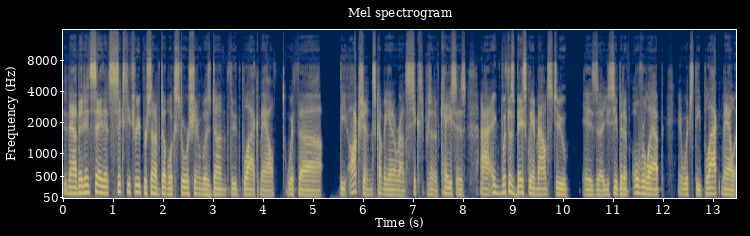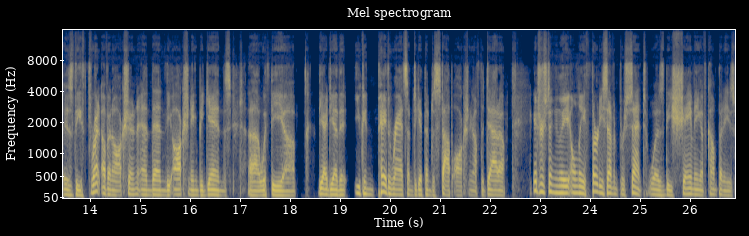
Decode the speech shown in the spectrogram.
Now, they did say that 63% of double extortion was done through blackmail, with uh, the auctions coming in around 60% of cases. Uh, what this basically amounts to is uh, you see a bit of overlap in which the blackmail is the threat of an auction, and then the auctioning begins uh, with the uh, the idea that you can pay the ransom to get them to stop auctioning off the data. Interestingly, only 37% was the shaming of companies,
